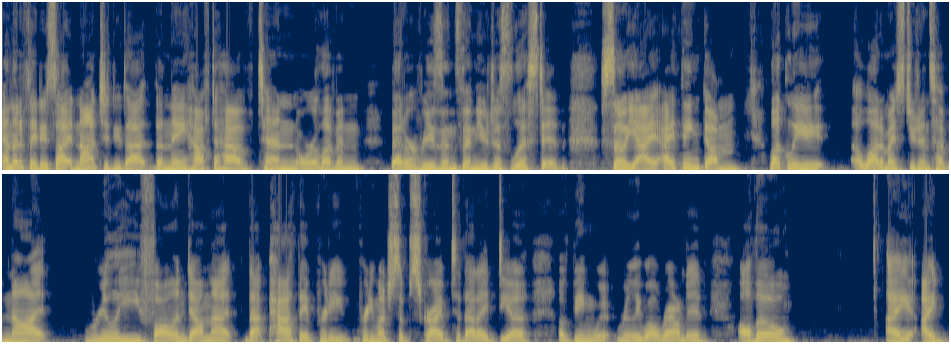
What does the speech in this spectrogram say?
And then if they decide not to do that, then they have to have 10 or 11 better reasons than you just listed. So yeah, I, I think um, luckily a lot of my students have not really fallen down that that path. They pretty pretty much subscribed to that idea of being w- really well rounded. Although I I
